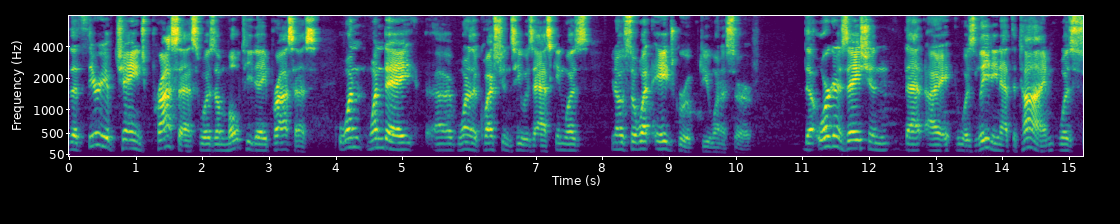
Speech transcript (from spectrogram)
The theory of change process was a multi-day process. One, one day, uh, one of the questions he was asking was, you know, so what age group do you want to serve? The organization that I was leading at the time was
